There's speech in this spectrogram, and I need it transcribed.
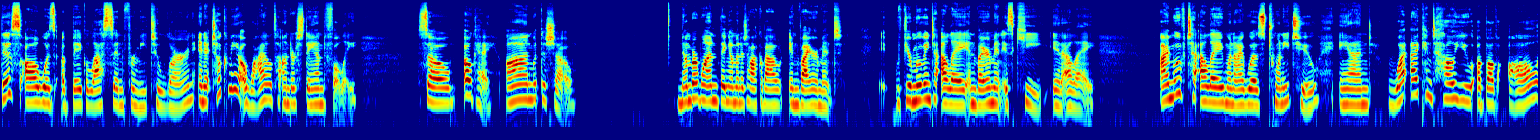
this all was a big lesson for me to learn and it took me a while to understand fully. So okay on with the show. Number one thing i'm going to talk about environment. If you're moving to la environment is key in la I moved to LA when I was 22, and what I can tell you above all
